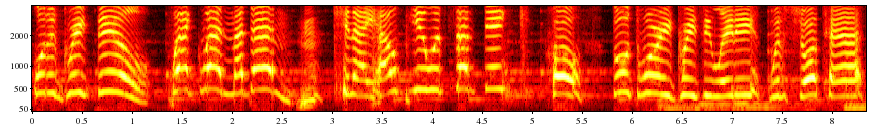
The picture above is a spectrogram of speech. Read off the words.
What a great deal. Wagwan, madam. Can I help you with something? Oh, don't worry, crazy lady with short hair.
